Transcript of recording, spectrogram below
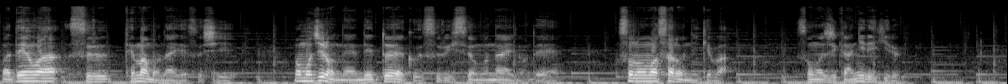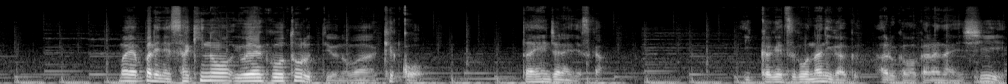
まあ、電話する手間もないですし、まあ、もちろんねネット予約する必要もないのでそのままサロンに行けばその時間にできる。まあやっぱりね先の予約を取るっていうのは結構大変じゃないですか。1ヶ月後何があるかわからないし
